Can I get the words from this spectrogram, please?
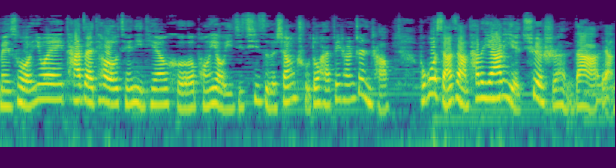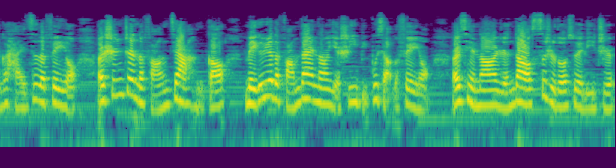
没错，因为他在跳楼前几天和朋友以及妻子的相处都还非常正常。不过想想他的压力也确实很大，两个孩子的费用，而深圳的房价很高，每个月的房贷呢也是一笔不小的费用。而且呢，人到四十多岁离职，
